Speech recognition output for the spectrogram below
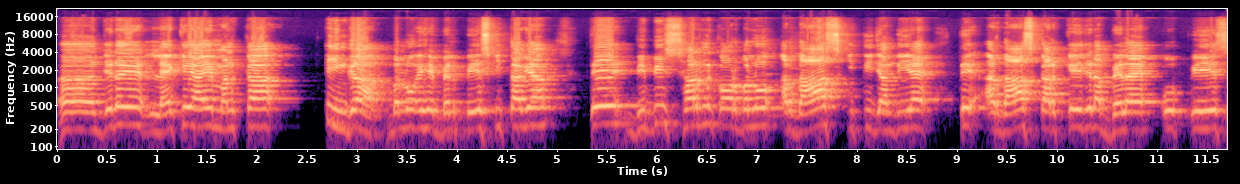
ਅਹ, ਜਿਹੜੇ ਲੈ ਕੇ ਆਏ ਮਨਕਾ ਢੀਂਗਰਾ ਵੱਲੋਂ ਇਹ ਬਿੱਲ ਪੇਸ਼ ਕੀਤਾ ਗਿਆ ਤੇ ਬੀਬੀ ਸਰਨ ਕੌਰ ਵੱਲੋਂ ਅਰਦਾਸ ਕੀਤੀ ਜਾਂਦੀ ਹੈ ਤੇ ਅਰਦਾਸ ਕਰਕੇ ਜਿਹੜਾ ਬਿੱਲ ਹੈ, ਉਹ ਪੇਸ਼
